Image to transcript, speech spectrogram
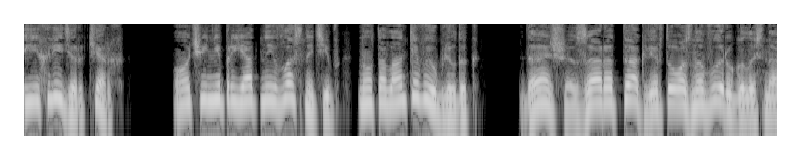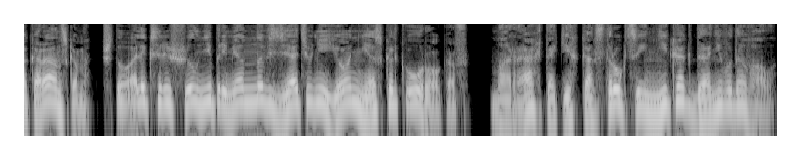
и их лидер, Керх. Очень неприятный и властный тип, но талантливый ублюдок». Дальше Зара так виртуозно выругалась на акаранском, что Алекс решил непременно взять у нее несколько уроков. Марах таких конструкций никогда не выдавал.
